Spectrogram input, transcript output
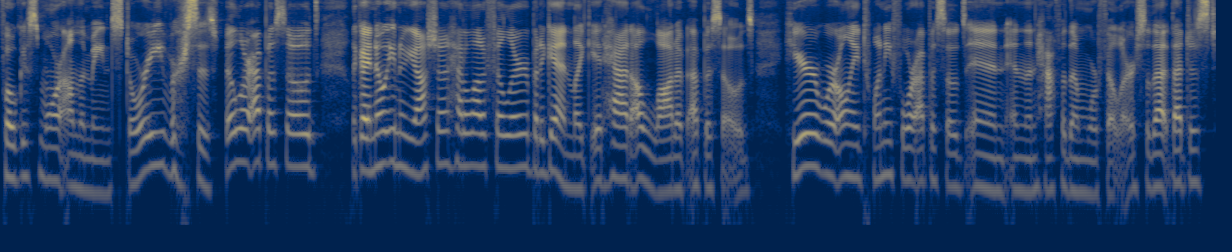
focus more on the main story versus filler episodes. Like I know Inuyasha had a lot of filler, but again, like it had a lot of episodes. Here we're only 24 episodes in and then half of them were filler. So that that just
